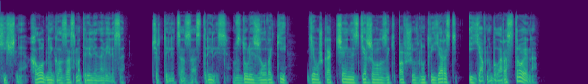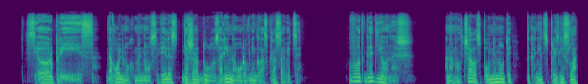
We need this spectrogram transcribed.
хищные, холодные глаза смотрели на Велеса. Черты лица заострились, вздулись желваки — Девушка отчаянно сдерживала закипавшую внутри ярость и явно была расстроена. «Сюрприз!» — довольно ухмыльнулся Велес, держа дуло зари на уровне глаз красавицы. «Вот гаденыш!» Она молчала с полминуты, наконец произнесла.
